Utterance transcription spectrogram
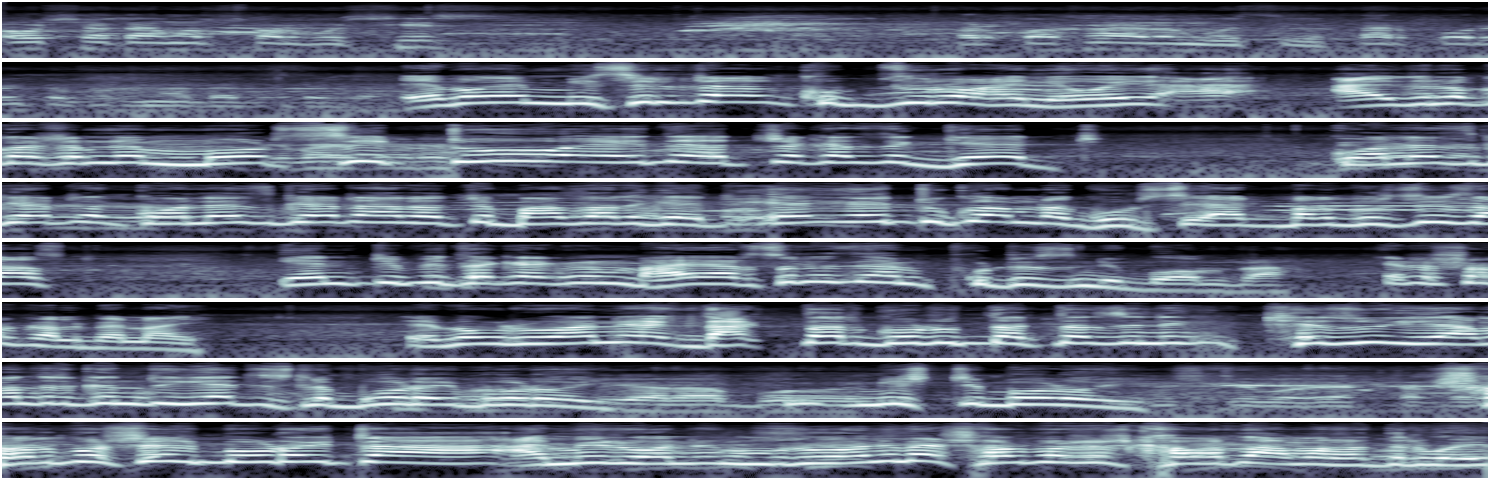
ওর সাথে আমার সর্বশেষ এবং এই মিছিলটা খুব দূর হয়নি। ওই আইজুলকের সামনে মসজিদ টু এই যে হচ্ছে কাছে gate college gate college gate আর হচ্ছে বাজার গেট এই এইটুকু আমরা ঘুরছি। একবার ঘুরছি জাস্ট এনটিভি থেকে একজন ভাই আসছিল যে আমি ফুটেজ নিব আমরা। এটা সকাল সকালবেলায়। এবং রুহানি ডাক্তার গরুর ডাক্তার যিনি খেজুর ইয়ে আমাদের কিন্তু ইয়ে দিছিল বড়ই বড়ই মিষ্টি বড়ই। সর্বশেষ বড়ইটা আমি রুহানি রুহানি ভাই সর্বশেষ খাওয়াটা আমার হাতের ওই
